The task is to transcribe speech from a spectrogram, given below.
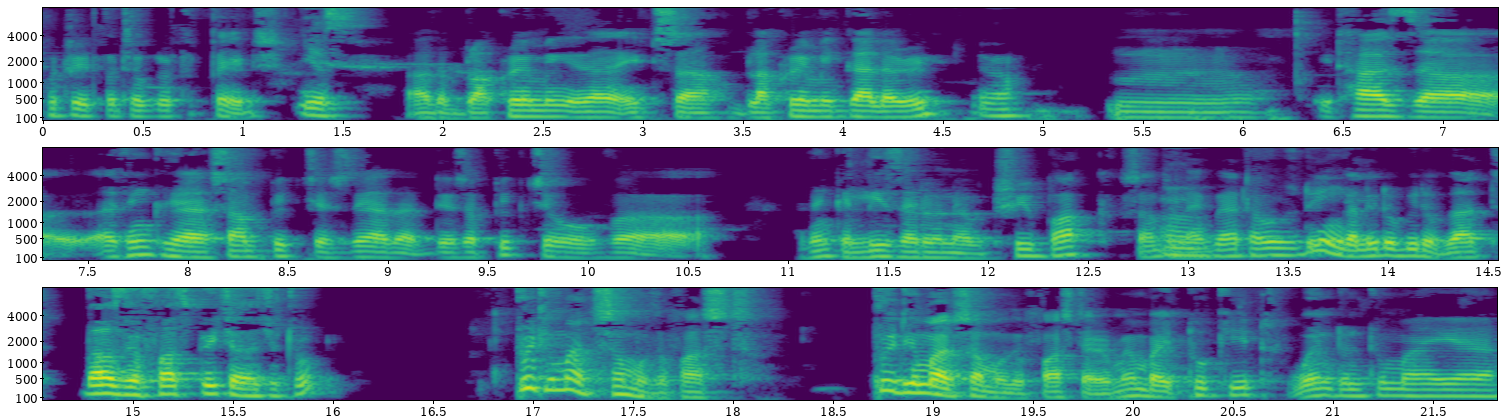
portrait photography page, Yes. uh, the Black Remy, uh, it's a Black Remy gallery. Yeah. Mm, it has, uh, I think there are some pictures there that there's a picture of, uh, I think a lizard on a tree bark, something Mm. like that. I was doing a little bit of that. That was your first picture that you took. Pretty much some of the first. Pretty much some of the first. I remember I took it, went onto my uh,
